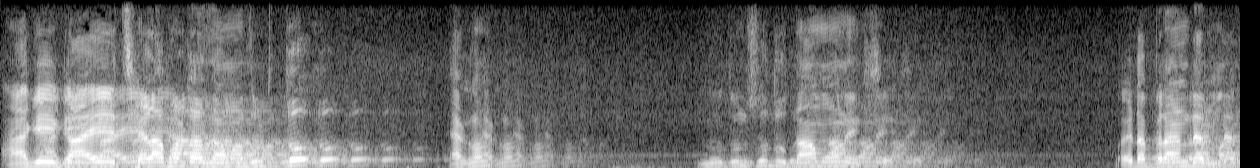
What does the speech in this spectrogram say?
আগে গায়ে ছেঁড়া ফাটা জামা জুটতো এখন নতুন শুধু দাম অনেক। এটা ব্র্যান্ডের মাল।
